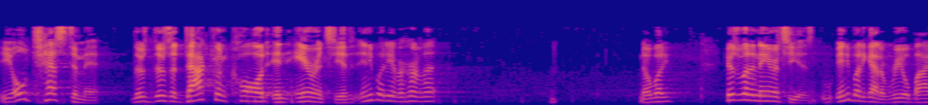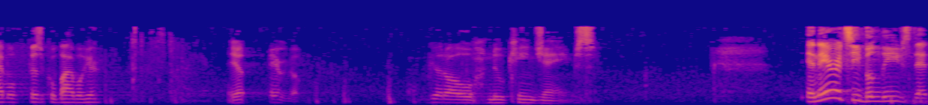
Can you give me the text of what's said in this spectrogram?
The Old Testament, there's, there's a doctrine called inerrancy. Has anybody ever heard of that? Nobody? Here's what inerrancy is. Anybody got a real Bible, physical Bible here? Yep, here we go. Good old New King James. Inerrancy believes that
